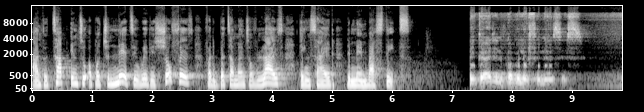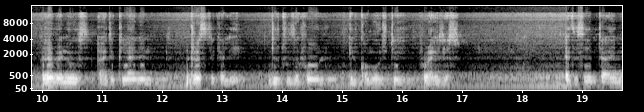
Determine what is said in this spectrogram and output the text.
and to tap into opportunity where they show face for the betterment of lives inside the member states. Regarding public finances, revenues are declining drastically due to the fall in commodity prices. At the same time,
